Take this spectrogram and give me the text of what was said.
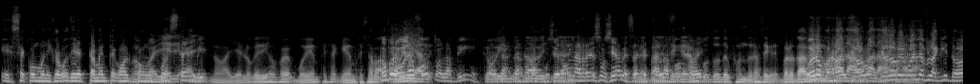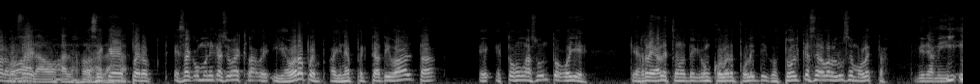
eh, se comunicó directamente con, el- No, con ayer, West ayer- no, ayer lo que dijo fue, voy a empezar, que empezaba No, pero vi las fotos, las vi. que hoy La- la- pusieron en las redes sociales, esa que están las fotos ahí. fotos de cuando era Pero está Bueno, pero ojalá, yo, ojalá, yo lo vi igual de flaquito ahora, no sé. Ojalá, ojalá, Así que, pero esa comunicación es clave. Y ahora, pues, hay una expectativa alta. Eh, esto es un asunto, oye, que es real, esto no tiene que ver con colores políticos. Todo el que se va la luz se molesta. Mira, a mí, Y,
